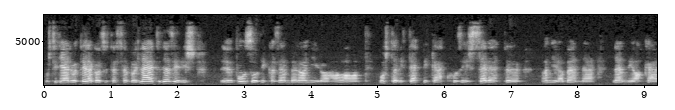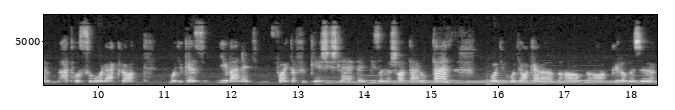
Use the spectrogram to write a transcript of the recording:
most így erről tényleg az jut eszembe, hogy lehet, hogy ezért is vonzódik az ember annyira a mostani technikákhoz, és szeret annyira benne lenni akár hát hosszú órákra, mondjuk ez nyilván egy fajta függés is lehet egy bizonyos határ után, hogy, hogy akár a, a, a különböző,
